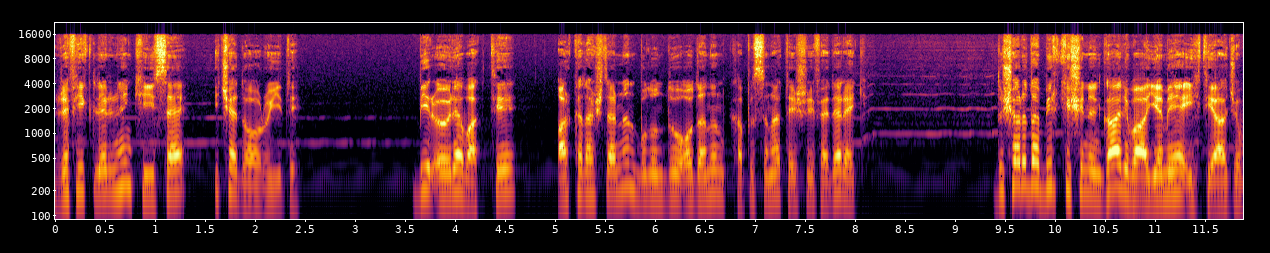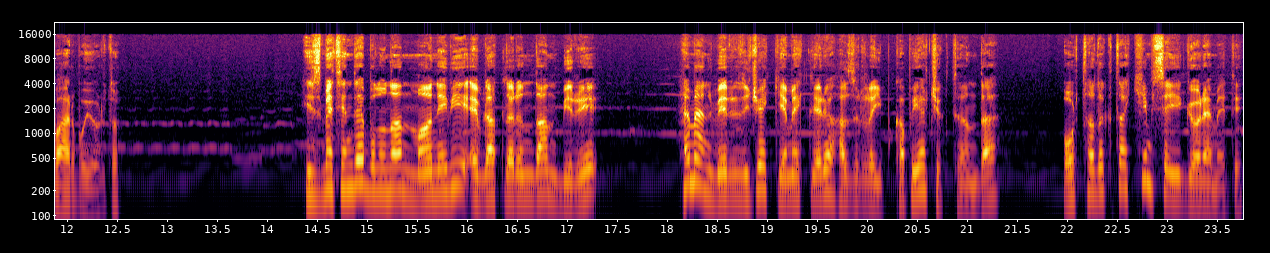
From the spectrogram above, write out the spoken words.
refiklerinin ise içe doğruydu. Bir öğle vakti arkadaşlarının bulunduğu odanın kapısına teşrif ederek, dışarıda bir kişinin galiba yemeğe ihtiyacı var buyurdu. Hizmetinde bulunan manevi evlatlarından biri, hemen verilecek yemekleri hazırlayıp kapıya çıktığında, ortalıkta kimseyi göremedi.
